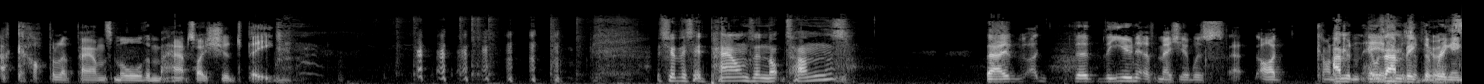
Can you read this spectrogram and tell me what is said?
a couple of pounds more than perhaps I should be. So they said pounds and not tons. Uh, the the unit of measure was uh, I kind of Um, couldn't it hear was because of the ringing,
